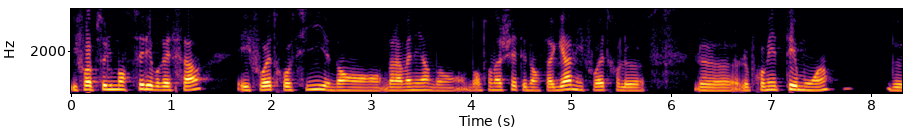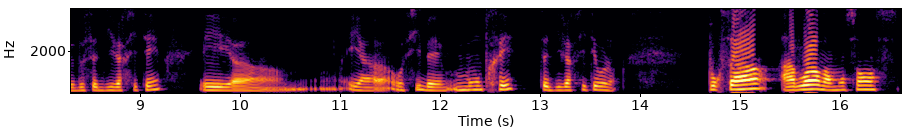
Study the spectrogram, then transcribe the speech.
Il faut absolument célébrer ça, et il faut être aussi dans, la manière dont, on achète et dans sa gamme, il faut être le, le, premier témoin de, cette diversité, et, euh, et euh, aussi ben, montrer cette diversité aux gens. Pour ça, avoir, dans mon sens,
